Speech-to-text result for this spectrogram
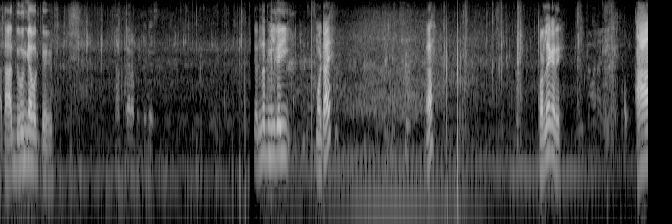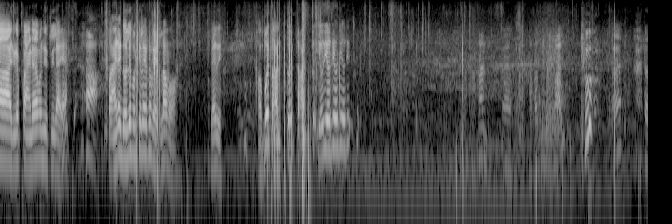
आता हात धुवून घ्या फक्त. साफ करा फक्त जन्नत मिल गई. मोठा आहे? हा? थोडलाय का रे? हा तिकडे पांढऱ्या पण दिसलेला आहे हा. पांढऱ्या डोले फटकेला तो भेटला बा रे. अब चालतोय चालतोय. येऊ दे येऊ दे येऊ दे येऊ दे. फू. आता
